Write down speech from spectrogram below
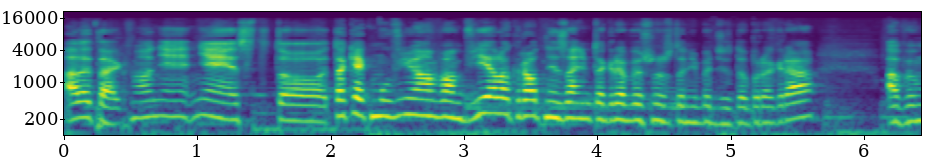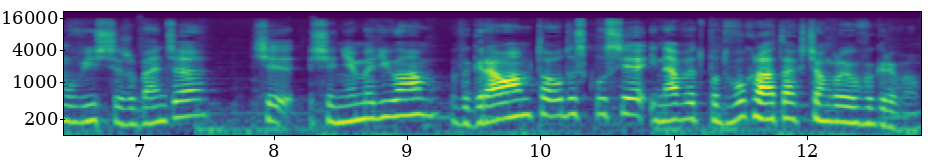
Ale tak, no nie, nie jest to... Tak jak mówiłam wam wielokrotnie, zanim ta gra wyszła, że to nie będzie dobra gra, a wy mówiliście, że będzie, się, się nie myliłam, wygrałam tą dyskusję i nawet po dwóch latach ciągle ją wygrywam.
